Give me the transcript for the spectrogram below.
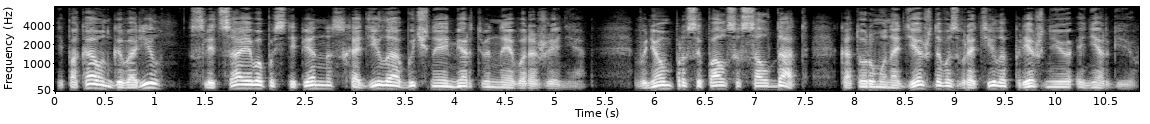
И пока он говорил, с лица его постепенно сходило обычное мертвенное выражение. В нем просыпался солдат, которому надежда возвратила прежнюю энергию.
